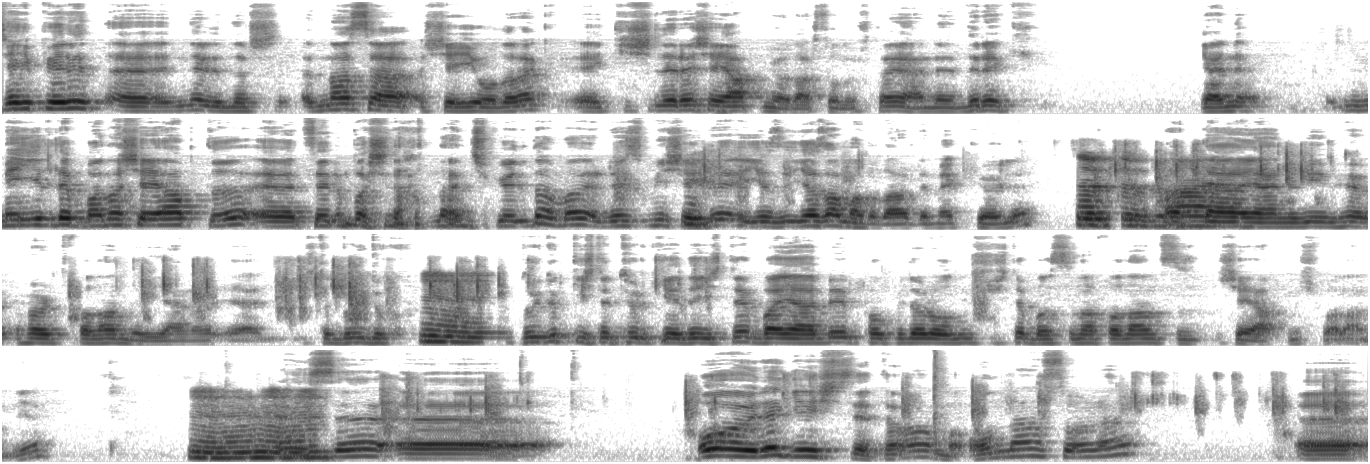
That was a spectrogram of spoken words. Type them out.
JPL'in e, neredir NASA şeyi olarak e, kişilere şey yapmıyorlar sonuçta. Yani direkt yani mailde bana şey yaptı. Evet senin başın altından çıkıyor dedi ama resmi şeyde yaz, yazamadılar demek ki öyle. Tabii tabii. Hatta aynen. yani bir hurt falan da yani, yani işte duyduk. Hmm. Duyduk ki işte Türkiye'de işte bayağı bir popüler olmuş işte basına falan şey yapmış falan diye. Hmm. Neyse e, o öyle geçti tamam mı? Ondan sonra e,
